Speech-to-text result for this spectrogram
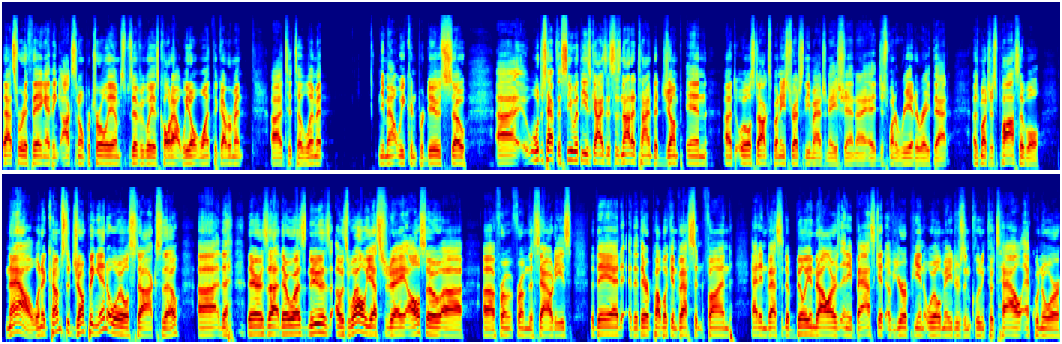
that sort of thing." I think Occidental Petroleum specifically has called out, "We don't want the government uh, to to limit the amount we can produce. So uh, we'll just have to see what these guys. This is not a time to jump in uh, to oil stocks by any stretch of the imagination. I, I just want to reiterate that as much as possible. Now, when it comes to jumping in oil stocks, though, uh, the, there's uh, there was news as well yesterday, also uh, uh, from from the Saudis, that they had that their public investment fund had invested a billion dollars in a basket of European oil majors, including Total, Equinor,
